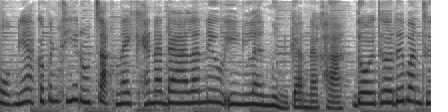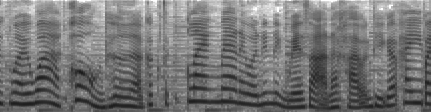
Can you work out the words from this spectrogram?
หกเนี่ยก็เป็นที่รู้จักในแคนาดาและนิวอิงแลนด์เหมือนกันนะคะ โดยเธอได้บันทึกไว้ว่าพ่อของเธออะก็จะแกล้งแม่ในวันที่ 1 เมษายนนะคะ บางทีก็ให้ไป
